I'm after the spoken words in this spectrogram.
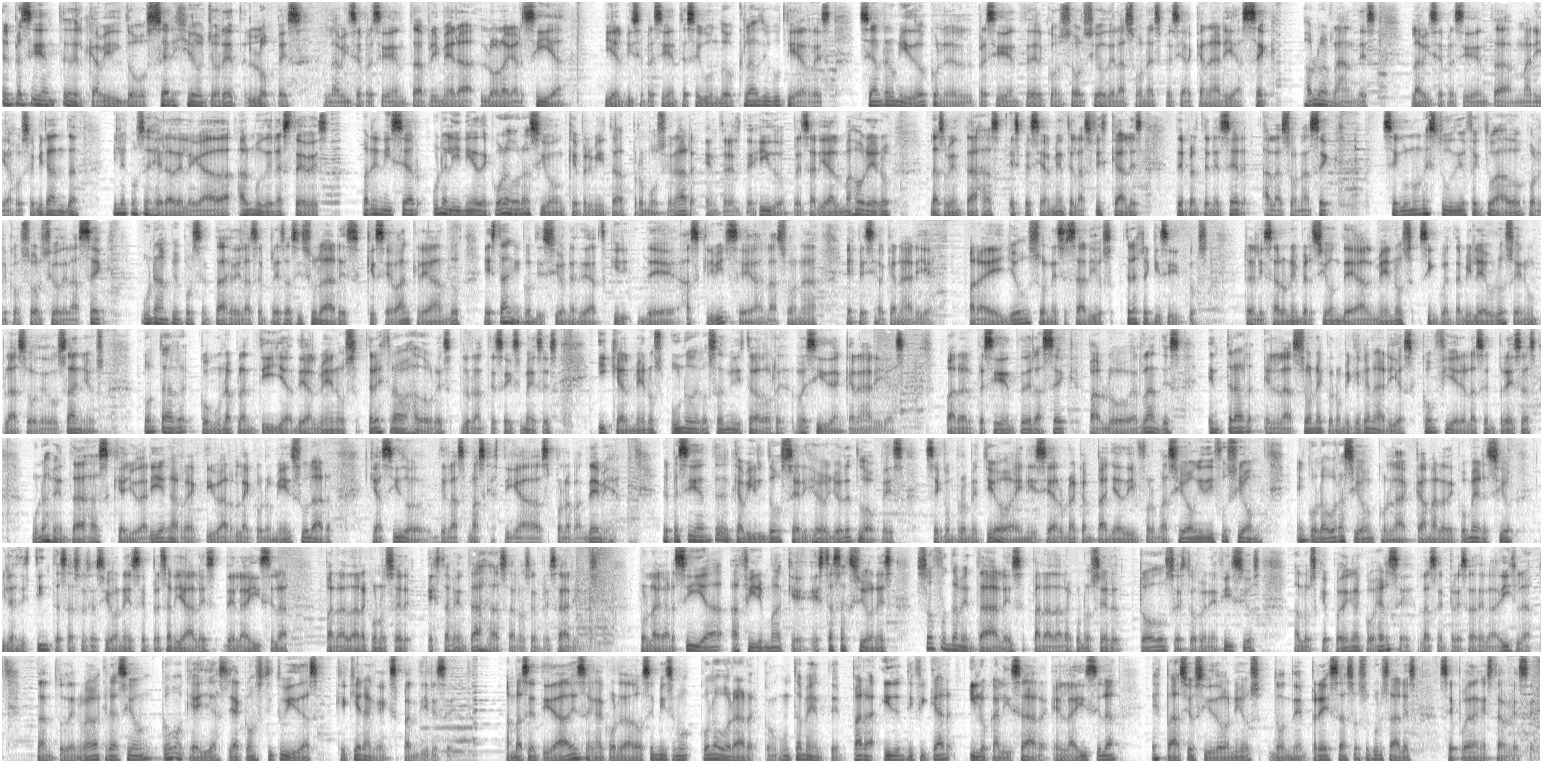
El presidente del Cabildo, Sergio Lloret López, la vicepresidenta primera, Lola García, y el vicepresidente segundo, Claudio Gutiérrez, se han reunido con el presidente del consorcio de la Zona Especial Canaria, SEC, Pablo Hernández, la vicepresidenta María José Miranda y la consejera delegada Almudena Esteves para iniciar una línea de colaboración que permita promocionar entre el tejido empresarial majorero las ventajas, especialmente las fiscales, de pertenecer a la zona SEC. Según un estudio efectuado por el consorcio de la SEC, un amplio porcentaje de las empresas insulares que se van creando están en condiciones de, de adscribirse a la zona especial canaria. Para ello son necesarios tres requisitos. Realizar una inversión de al menos 50.000 euros en un plazo de dos años, contar con una plantilla de al menos tres trabajadores durante seis meses y que al menos uno de los administradores resida en Canarias. Para el presidente de la SEC, Pablo Hernández, entrar en la zona económica Canarias confiere a las empresas unas ventajas que ayudarían a reactivar la economía insular, que ha sido de las más castigadas por la pandemia. El presidente del Cabildo, Sergio Lloret López, se comprometió a iniciar una campaña de información y difusión en colaboración con la Cámara de Comercio y las distintas asociaciones empresariales de la isla para dar a conocer estas ventajas a los empresarios. Lola García afirma que estas acciones son fundamentales para dar a conocer todos estos beneficios a los que pueden acogerse las empresas de la isla, tanto de nueva creación como aquellas ya constituidas que quieran expandirse. Ambas entidades han acordado asimismo colaborar conjuntamente para identificar y localizar en la isla espacios idóneos donde empresas o sucursales se puedan establecer.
